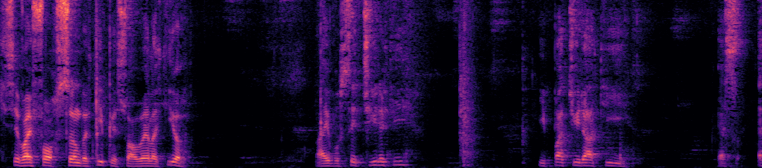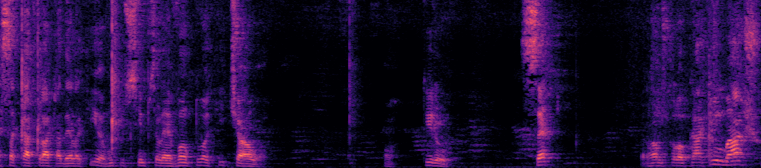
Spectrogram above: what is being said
Você vai forçando aqui, pessoal, ela aqui, ó. Aí você tira aqui. E para tirar aqui essa, essa catraca dela aqui, ó, muito simples, você levantou aqui, tchau, ó. ó tirou. Certo? Então vamos colocar aqui embaixo.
